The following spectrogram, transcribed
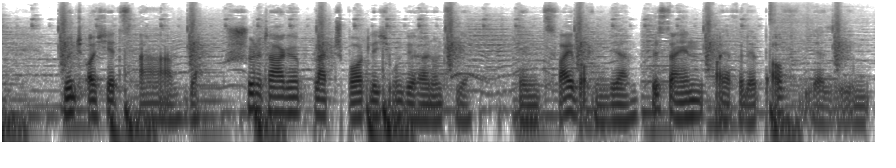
Wünsche euch jetzt äh, ja, schöne Tage, bleibt sportlich und wir hören uns hier in zwei Wochen wieder. Bis dahin, euer Philipp, auf Wiedersehen.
